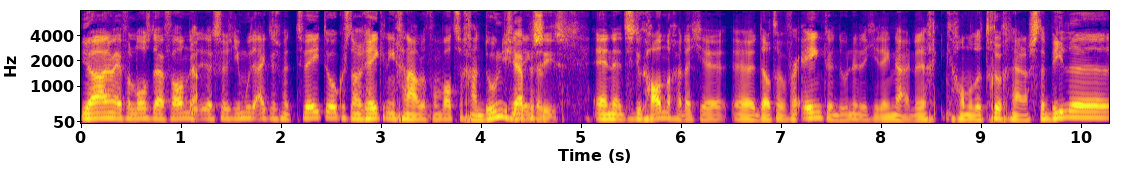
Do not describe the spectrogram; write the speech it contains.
Ja, en even los daarvan. Ja. Dus Je moet eigenlijk dus met twee tokens dan rekening gaan houden van wat ze gaan doen. Dus je Ja, dat- precies. en het is natuurlijk handiger dat je eh, dat over één kunt doen. En dat je denkt, nou, ik handel het terug naar een stabiele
